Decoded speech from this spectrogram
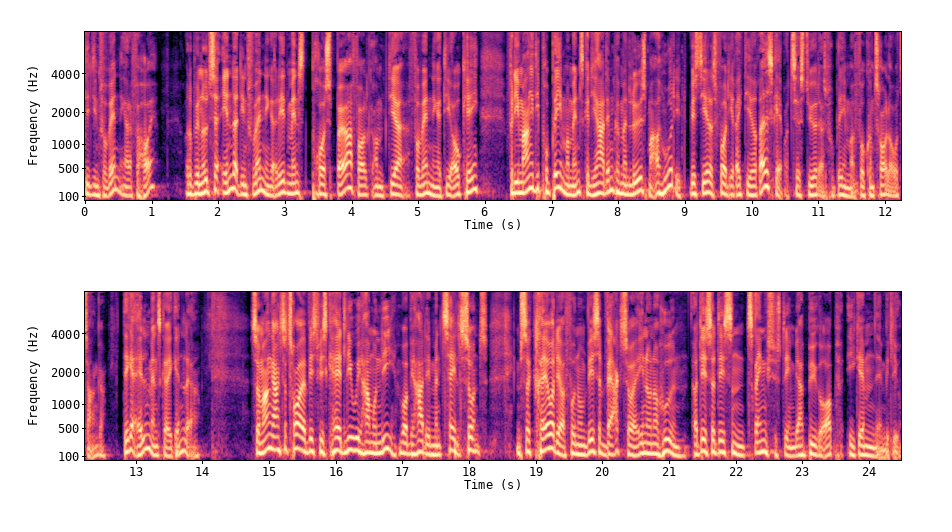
Det er dine forventninger, der er for høje. Og du bliver nødt til at ændre dine forventninger. Det er et mindst prøve at spørge folk, om de her forventninger de er okay. Fordi mange af de problemer, mennesker de har, dem kan man løse meget hurtigt, hvis de ellers får de rigtige redskaber til at styre deres problemer og få kontrol over tanker. Det kan alle mennesker igen lære. Så mange gange, så tror jeg, at hvis vi skal have et liv i harmoni, hvor vi har det mentalt sundt, så kræver det at få nogle visse værktøjer ind under huden. Og det er så det sådan træningssystem, jeg har bygget op igennem øh, mit liv.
